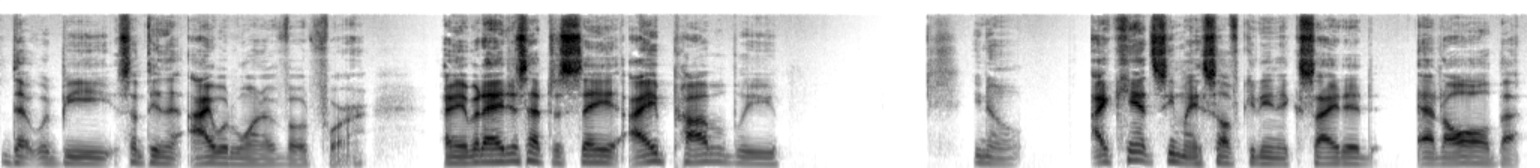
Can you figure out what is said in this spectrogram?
that would be something that I would want to vote for. I mean, but I just have to say, I probably, you know, I can't see myself getting excited at all about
